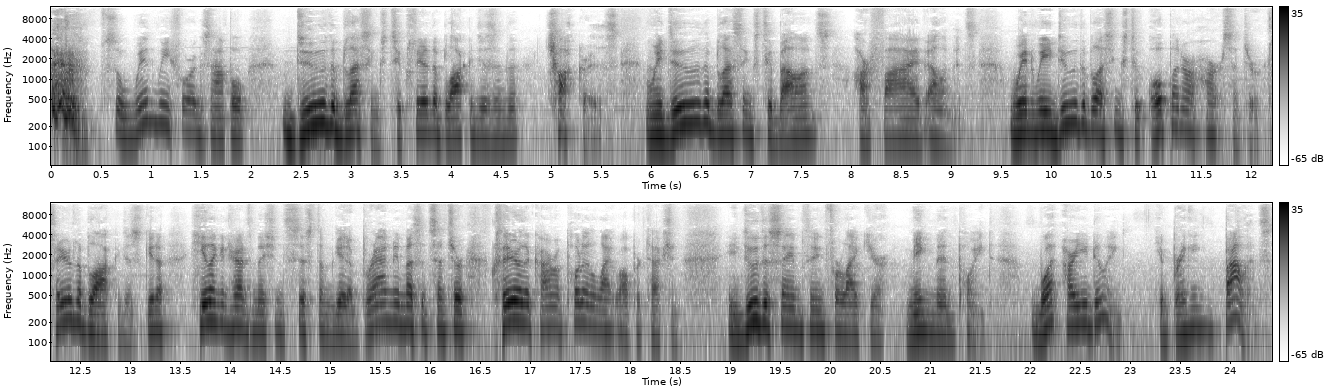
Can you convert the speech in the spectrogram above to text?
so when we, for example, do the blessings to clear the blockages in the chakras, when we do the blessings to balance our five elements, when we do the blessings to open our heart center, clear the blockages, get a healing and transmission system, get a brand new message center, clear the karma, put in a light wall protection. You do the same thing for like your Ming-Men point. What are you doing? You're bringing balance.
